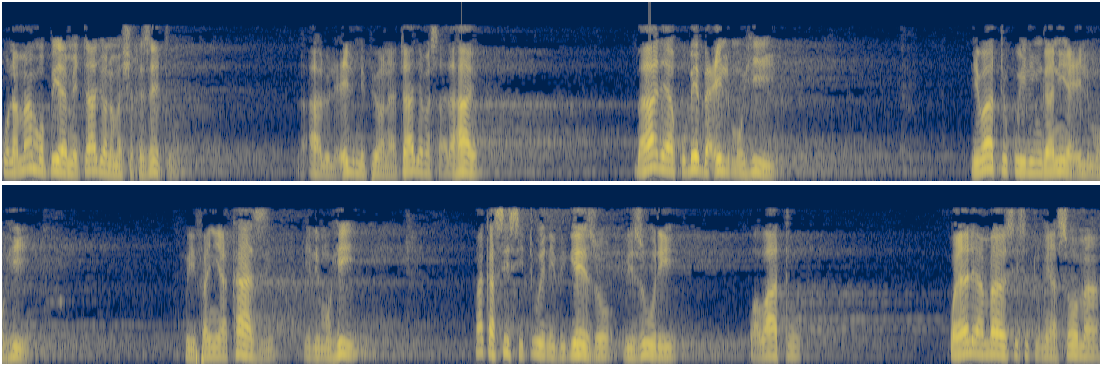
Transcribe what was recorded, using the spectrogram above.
kuna mambo pia yametajwa na mashekhe zetu na ahlul ilmi pia wanataja masala hayo. Baada ya kubeba ilmu hii ni watu kuilingania ilmu hii kuifanyia kazi elimu hii mpaka sisi tuwe ni vigezo vizuri wa watu kwa yale ambayo sisi tumeyasoma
